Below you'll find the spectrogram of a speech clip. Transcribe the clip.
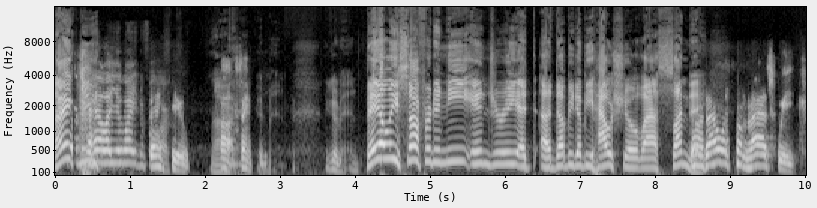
Thank What me. the hell are you waiting for? Ah, thank you. All Oh, thank good man. Good man. Bailey suffered a knee injury at a WWE house show last Sunday. No, that was from last week.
